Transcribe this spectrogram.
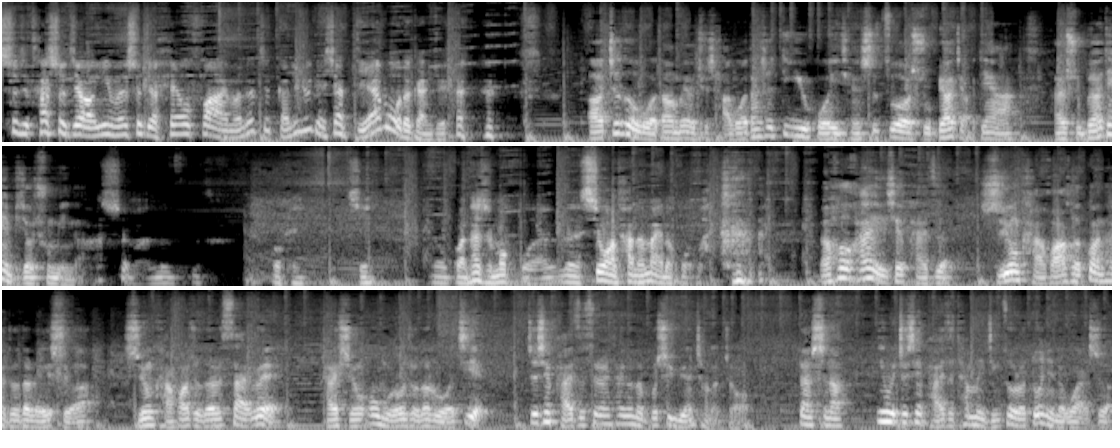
是它是叫英文是叫 Hellfire 吗？那这感觉有点像 Diablo 的感觉。啊，这个我倒没有去查过，但是地狱火以前是做鼠标脚垫啊，还有鼠标垫比较出名的。是吗？那 OK 行，我管它什么火，那希望它能卖的火吧。然后还有一些牌子使用凯华和冠态轴的雷蛇，使用凯华轴的赛瑞，还使用欧姆柔轴的罗技。这些牌子虽然它用的不是原厂的轴，但是呢，因为这些牌子他们已经做了多年的外设，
